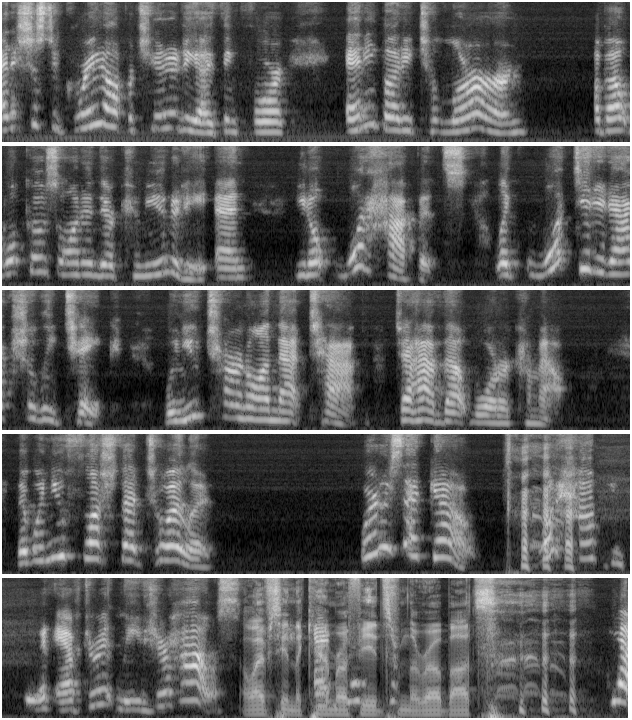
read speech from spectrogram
And it's just a great opportunity, I think, for anybody to learn about what goes on in their community. And you know what happens? Like what did it actually take when you turn on that tap to have that water come out? That when you flush that toilet where does that go? What happens to it after it leaves your house? Oh i've seen the camera feeds from the robots. Yeah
